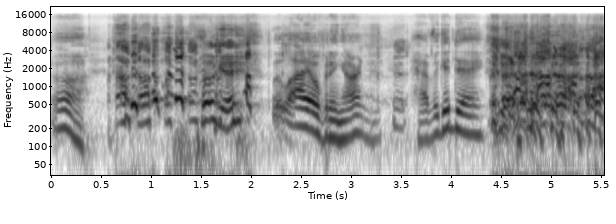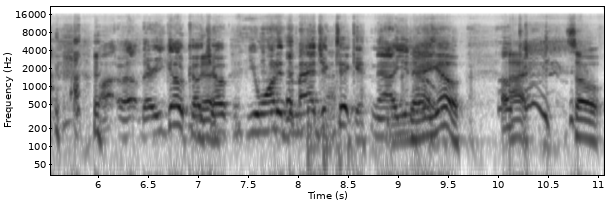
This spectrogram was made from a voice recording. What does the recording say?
oh, okay. A little eye opening, aren't you? Have a good day. Uh, well, there you go, Coach O. You wanted the magic ticket. Now you know. There you go. Okay. so,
